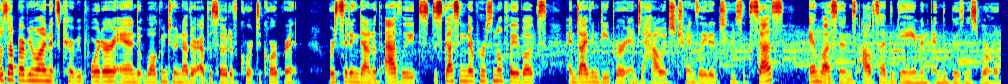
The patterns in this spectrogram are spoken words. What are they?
What's up, everyone? It's Kirby Porter, and welcome to another episode of Court to Corporate. We're sitting down with athletes, discussing their personal playbooks, and diving deeper into how it's translated to success and lessons outside the game and in the business world.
